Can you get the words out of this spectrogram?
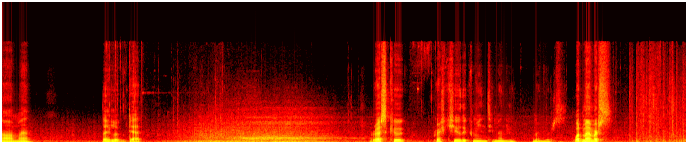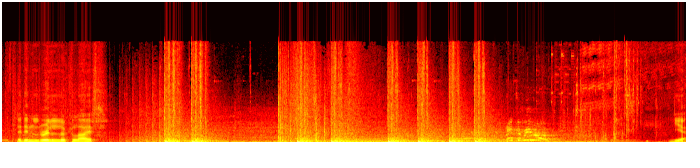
Oh man, they look dead. Rescue, rescue the community members. What members? They didn't really look alive. Yeah,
